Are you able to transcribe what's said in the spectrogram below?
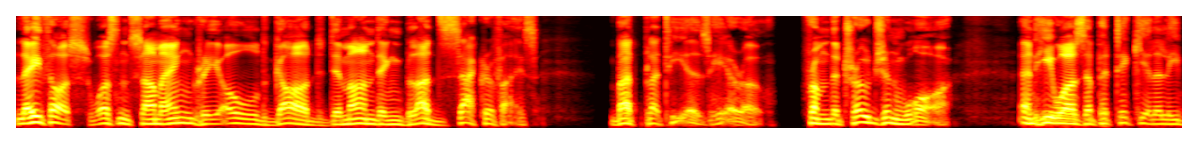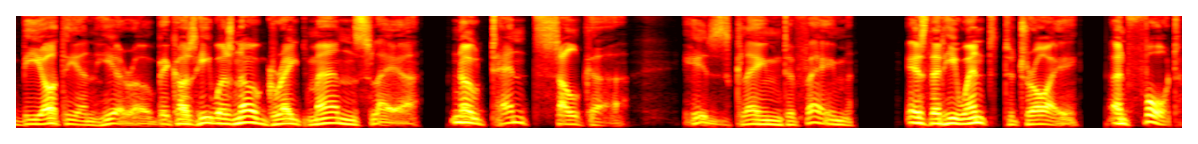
Leitus wasn't some angry old god demanding blood sacrifice, but Plataea's hero from the Trojan War, and he was a particularly Boeotian hero because he was no great manslayer, no tent sulker, his claim to fame is that he went to Troy and fought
